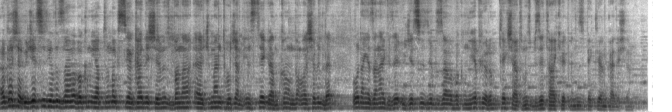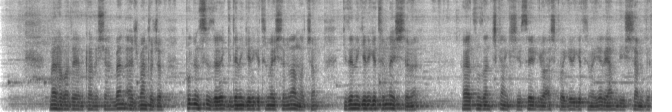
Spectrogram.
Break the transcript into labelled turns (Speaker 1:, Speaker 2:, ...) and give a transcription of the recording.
Speaker 1: Arkadaşlar ücretsiz yıldızlama bakımı yaptırmak isteyen kardeşlerimiz bana Ercüment Hocam Instagram kanalından ulaşabilirler. Oradan yazan herkese ücretsiz yıldızlama bakımını yapıyorum. Tek şartımız bizi takip etmenizi bekliyorum kardeşlerim. Merhaba değerli kardeşlerim. Ben Ercüment Hoca. Bugün sizlere gideni geri getirme işlemini anlatacağım. Gideni geri getirme işlemi hayatınızdan çıkan kişiyi sevgi ve aşkla geri getirmeye yarayan bir işlemdir.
